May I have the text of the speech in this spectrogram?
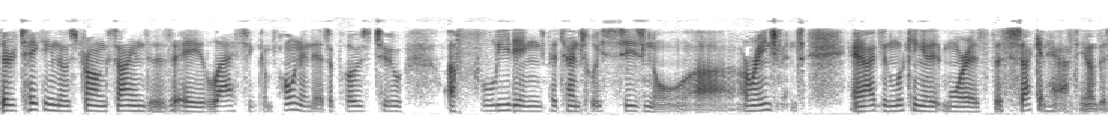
they're taking those strong signs as a lasting component as opposed to a fleeting, potentially seasonal uh, arrangement. And I've been looking at it more as the second half, you know, the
